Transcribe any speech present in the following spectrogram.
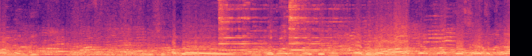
हनुमान मंदिर बघू शकता हा, बनवा.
